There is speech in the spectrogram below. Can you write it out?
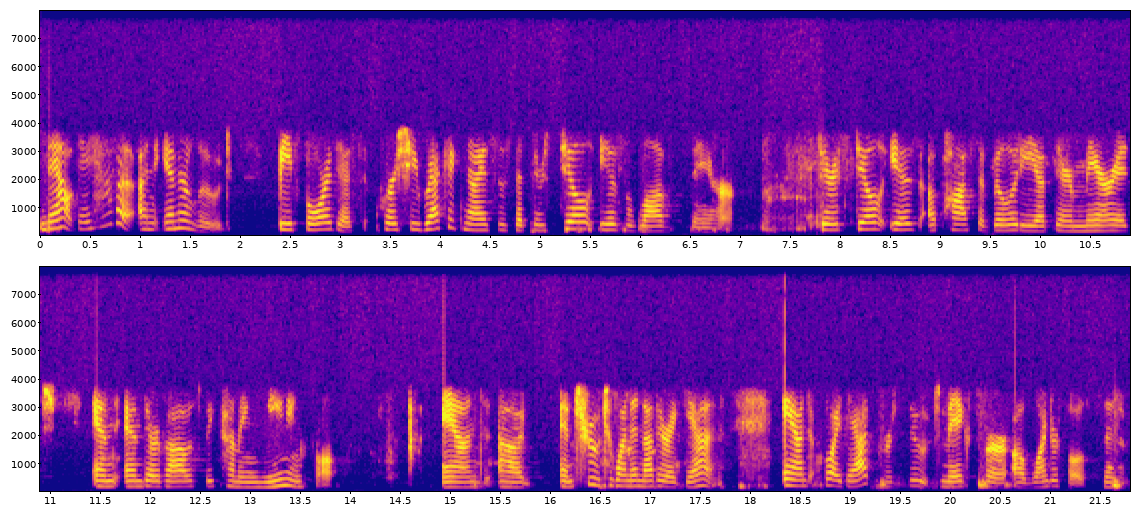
now they have a, an interlude before this where she recognizes that there still is love there. There still is a possibility of their marriage and, and their vows becoming meaningful and uh, and true to one another again. And boy, that pursuit makes for a wonderful cin-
